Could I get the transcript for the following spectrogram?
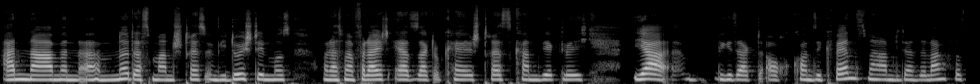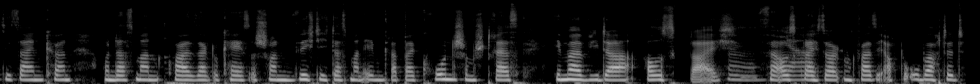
Annahmen, ähm, ne, dass man Stress irgendwie durchstehen muss und dass man vielleicht eher sagt, okay, Stress kann wirklich, ja, wie gesagt, auch Konsequenzen haben, die dann sehr langfristig sein können und dass man quasi sagt, okay, es ist schon wichtig, dass man eben gerade bei chronischem Stress immer wieder Ausgleich, Hm, für ja. Ausgleich sorgt und quasi auch beobachtet,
